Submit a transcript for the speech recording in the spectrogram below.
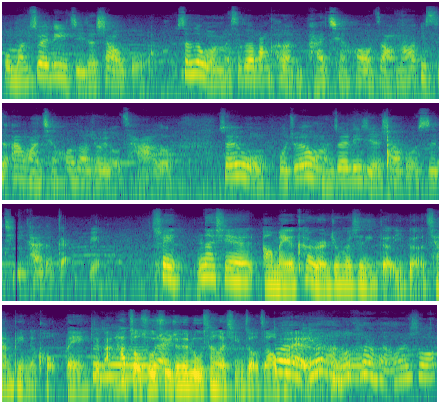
我们最立即的效果，甚至我们每次都会帮客人拍前后照，然后一次按完前后照就有差了。所以我我觉得我们最立即的效果是体态的改变。所以那些呃每个客人就会是你的一个产品的口碑，对吧？他走出去就是路上的行走招牌对，因为很多客人可能会说，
